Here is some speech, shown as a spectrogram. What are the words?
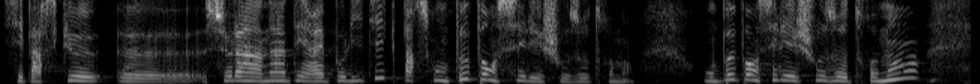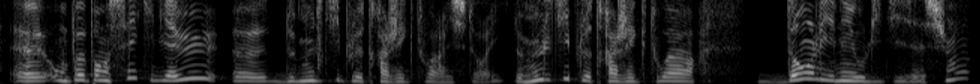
C'est parce que euh, cela a un intérêt politique, parce qu'on peut penser les choses autrement. On peut penser les choses autrement. Euh, on peut penser qu'il y a eu de multiples trajectoires historiques, de multiples trajectoires dans les néolithisations,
